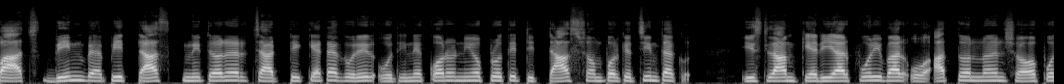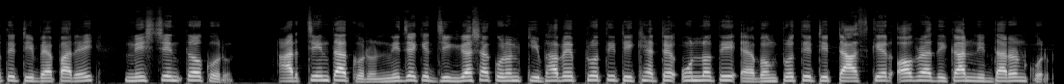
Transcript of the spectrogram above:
পাঁচ দিনব্যাপী টাস্ক নিটরের চারটি ক্যাটাগরির অধীনে করণীয় প্রতিটি টাস্ক সম্পর্কে চিন্তা করুন। ইসলাম ক্যারিয়ার, পরিবার ও আত্মোন্নয়ন সহ প্রতিটি ব্যাপারেই নিশ্চিন্ত করুন। আর চিন্তা করুন, নিজেকে জিজ্ঞাসা করুন কীভাবে প্রতিটি ক্ষেত্রে উন্নতি এবং প্রতিটি টাস্কের অগ্রাধিকার নির্ধারণ করুন।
